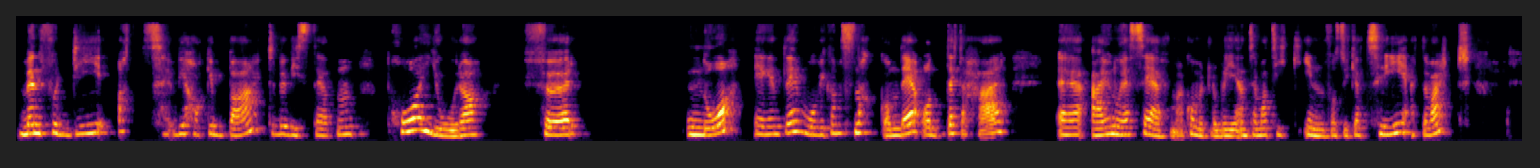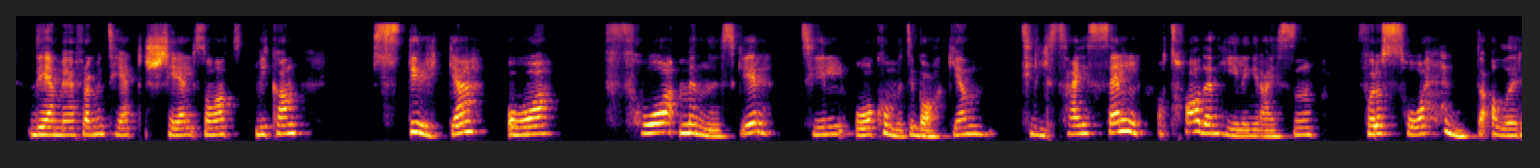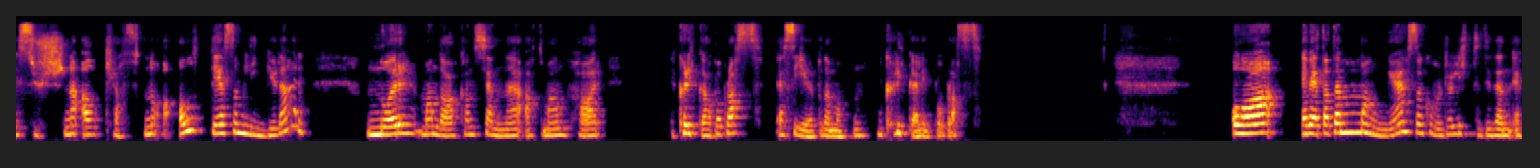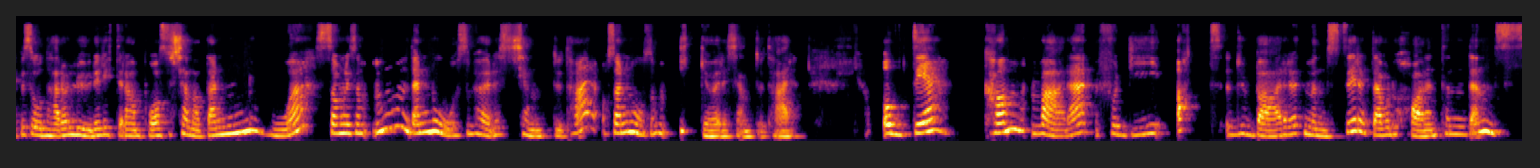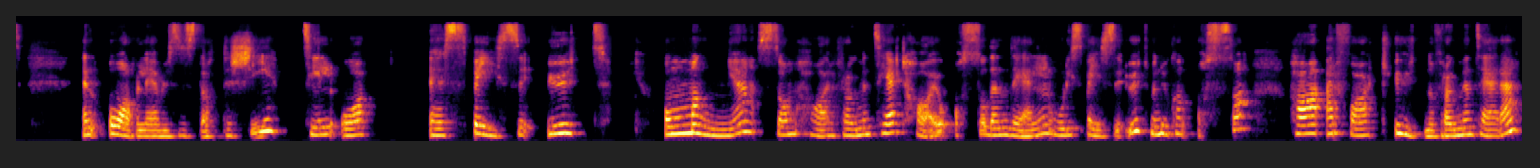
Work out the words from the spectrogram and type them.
men fordi at vi har ikke båret bevisstheten på jorda før nå, egentlig, hvor vi kan snakke om det, og dette her er jo noe jeg ser for meg kommer til å bli en tematikk innenfor psykiatri etter hvert det med fragmentert sjel, sånn at vi kan styrke og få mennesker til å komme tilbake igjen til seg selv og ta den healingreisen for å så hente alle ressursene, all kraften og alt det som ligger der, når man da kan kjenne at man har klikka på plass. Jeg sier det på den måten. Klikka litt på plass. Og jeg vet at det er mange som kommer til å lytte til den episoden her og lure litt på og kjenne at det er noe som liksom mm, Det er noe som høres kjent ut her, og så er det noe som ikke høres kjent ut her. Og det kan være fordi at du bærer et mønster der hvor du har en tendens, en overlevelsesstrategi, til å eh, space ut. Og mange som har fragmentert, har jo også den delen hvor de spacer ut, men du kan også ha erfart uten å fragmentere,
